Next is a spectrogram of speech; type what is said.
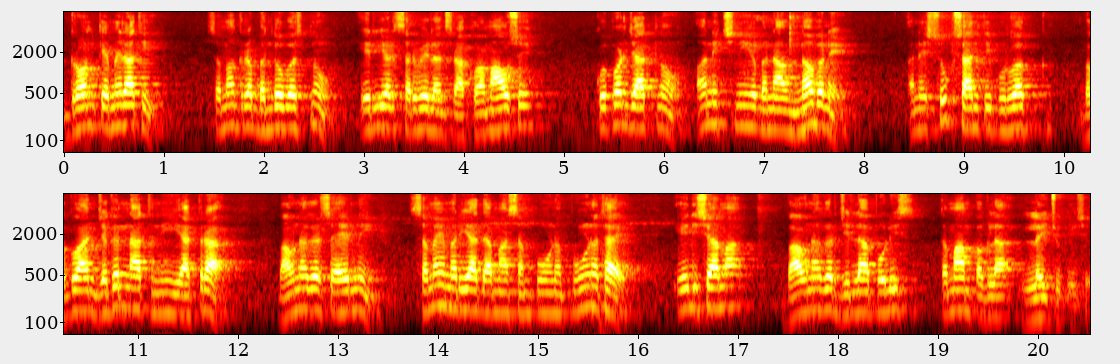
ડ્રોન કેમેરાથી સમગ્ર બંદોબસ્તનું એરિયલ સર્વેલન્સ રાખવામાં આવશે. કોઈપણ જાતનો અનિચ્છનીય બનાવ ન બને અને સુખ શાંતિપૂર્વક ભગવાન જગન્નાથની યાત્રા ભાવનગર શહેરની સમય મર્યાદામાં સંપૂર્ણ પૂર્ણ થાય એ દિશામાં ભાવનગર જિલ્લા પોલીસ તમામ પગલાં લઈ ચૂકી છે.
